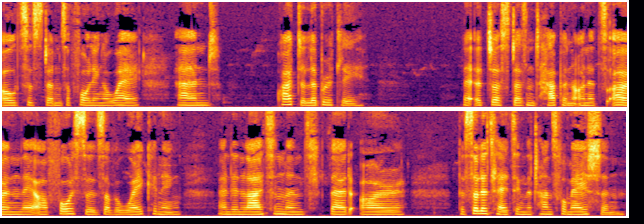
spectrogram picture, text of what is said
old systems are falling away, and quite deliberately. That it just doesn't happen on its own. There are forces of awakening and enlightenment that are facilitating the transformation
